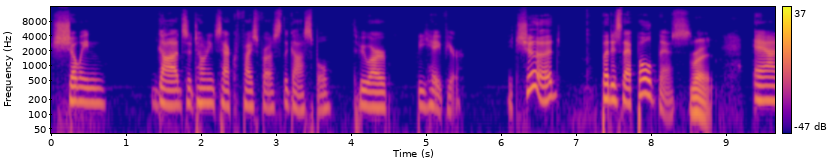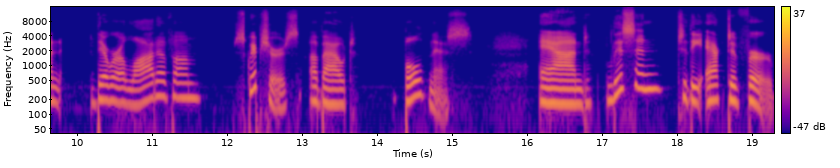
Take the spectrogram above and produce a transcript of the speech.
showing God's atoning sacrifice for us, the gospel, through our behavior? It should, but is that boldness? Right. And there were a lot of um, scriptures about boldness. And listen to the active verb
